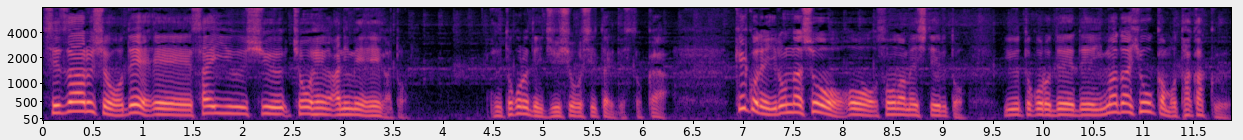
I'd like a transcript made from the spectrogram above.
セザール賞で、えー、最優秀長編アニメ映画というところで受賞してたりですとか、結構ね、いろんな賞を総なめしているというところで、で、未だ評価も高く、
